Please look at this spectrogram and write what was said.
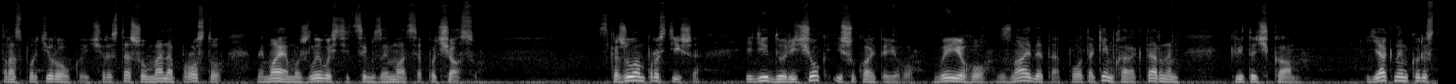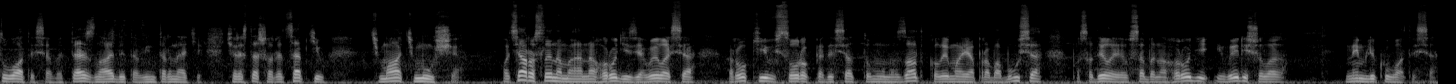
транспортіровкою через те, що в мене просто немає можливості цим займатися по часу. Скажу вам простіше: ідіть до річок і шукайте його. Ви його знайдете по таким характерним квіточкам. Як ним користуватися, ви теж знайдете в інтернеті через те, що рецептів тьма тьмуща. Оця рослина в мене на городі з'явилася років 40-50 тому назад, коли моя прабабуся посадила її у себе на городі і вирішила ним лікуватися.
